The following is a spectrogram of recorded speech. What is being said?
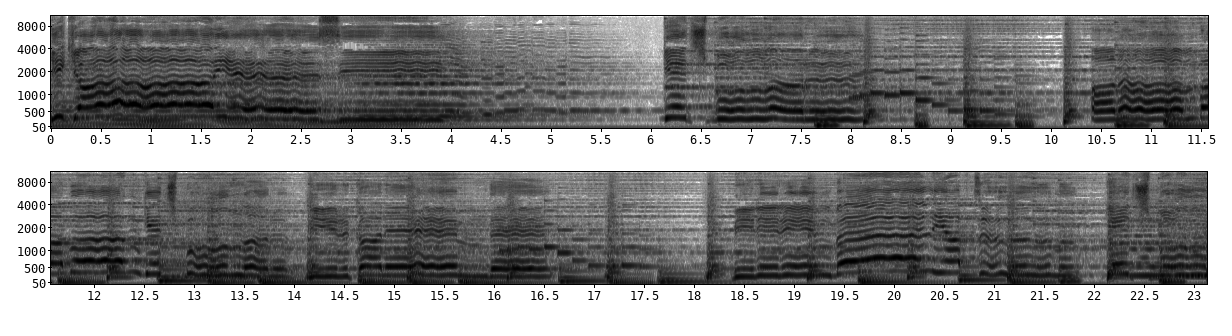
hikayesi. Geç bunları. Anam babam geç bunları bir kalemde. Bilirim ben yaptığımı geç bunları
